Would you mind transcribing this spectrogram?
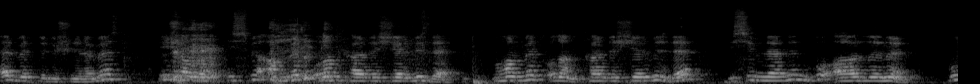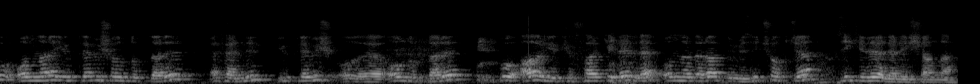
Elbette düşünülemez. İnşallah ismi Ahmet olan kardeşlerimiz de, Muhammed olan kardeşlerimiz de isimlerinin bu ağırlığını, bu onlara yüklemiş oldukları efendim yüklemiş e, oldukları bu ağır yükü fark ederler. Onlar da Rabbimizi çokça zikrederler inşallah.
